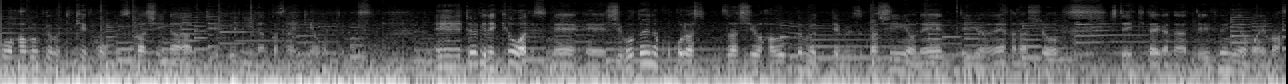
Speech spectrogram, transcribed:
こう育むって結構難しいなっていうふうになんか最近思ってます。えーというわけで今日はですね、えー仕事への志を育むって難しいよねっていうようなね話をしていきたいかなっていうふうに思います、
